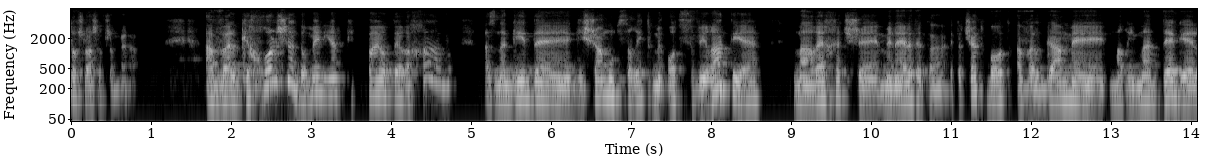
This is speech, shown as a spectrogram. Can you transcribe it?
טוב שלא ישב שם בן אבל ככל שהדומיין נהיה טיפה יותר רחב, אז נגיד אה, גישה מוצרית מאוד סבירה תהיה מערכת שמנהלת את הצ'טבוט, אבל גם אה, מרימה דגל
